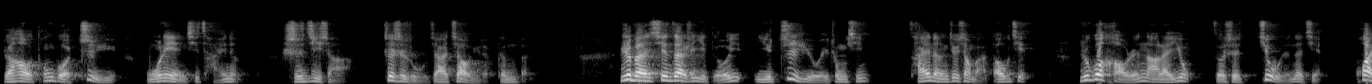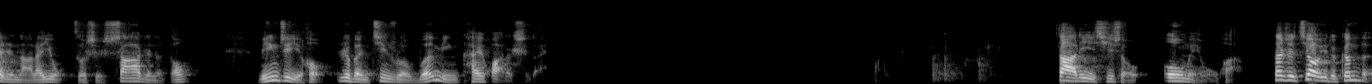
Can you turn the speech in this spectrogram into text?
然后通过治愈磨练其才能。实际上，这是儒家教育的根本。日本现在是以德育、以治愈为中心，才能就像把刀剑，如果好人拿来用，则是救人的剑；坏人拿来用，则是杀人的刀。明治以后，日本进入了文明开化的时代，大力吸收欧美文化。但是教育的根本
